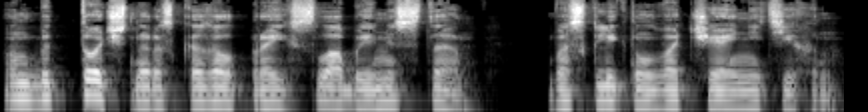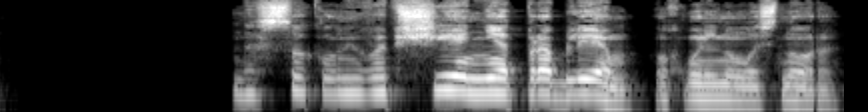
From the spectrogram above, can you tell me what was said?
Он бы точно рассказал про их слабые места», — воскликнул в отчаянии Тихон. «Да с соколами вообще нет проблем», — ухмыльнулась Нора.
